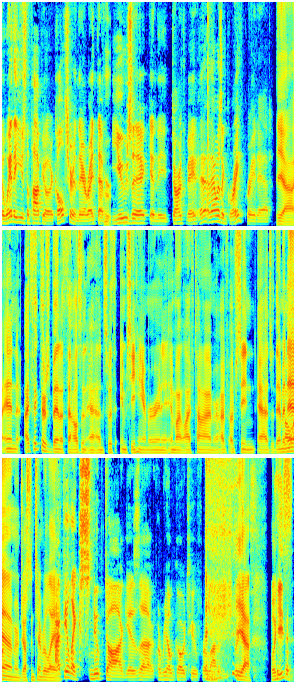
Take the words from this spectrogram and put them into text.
the way they use the popular culture in there, right? That music and the Darth Vader. Eh, that was a great, great ad. Yeah, and I think there's been a thousand ads with MC Hammer in it in my lifetime, or I've I've seen ads with Eminem oh, or Justin Timberlake. I feel like Snoop Dogg is a, a real go-to for a lot of yeah, well, he's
